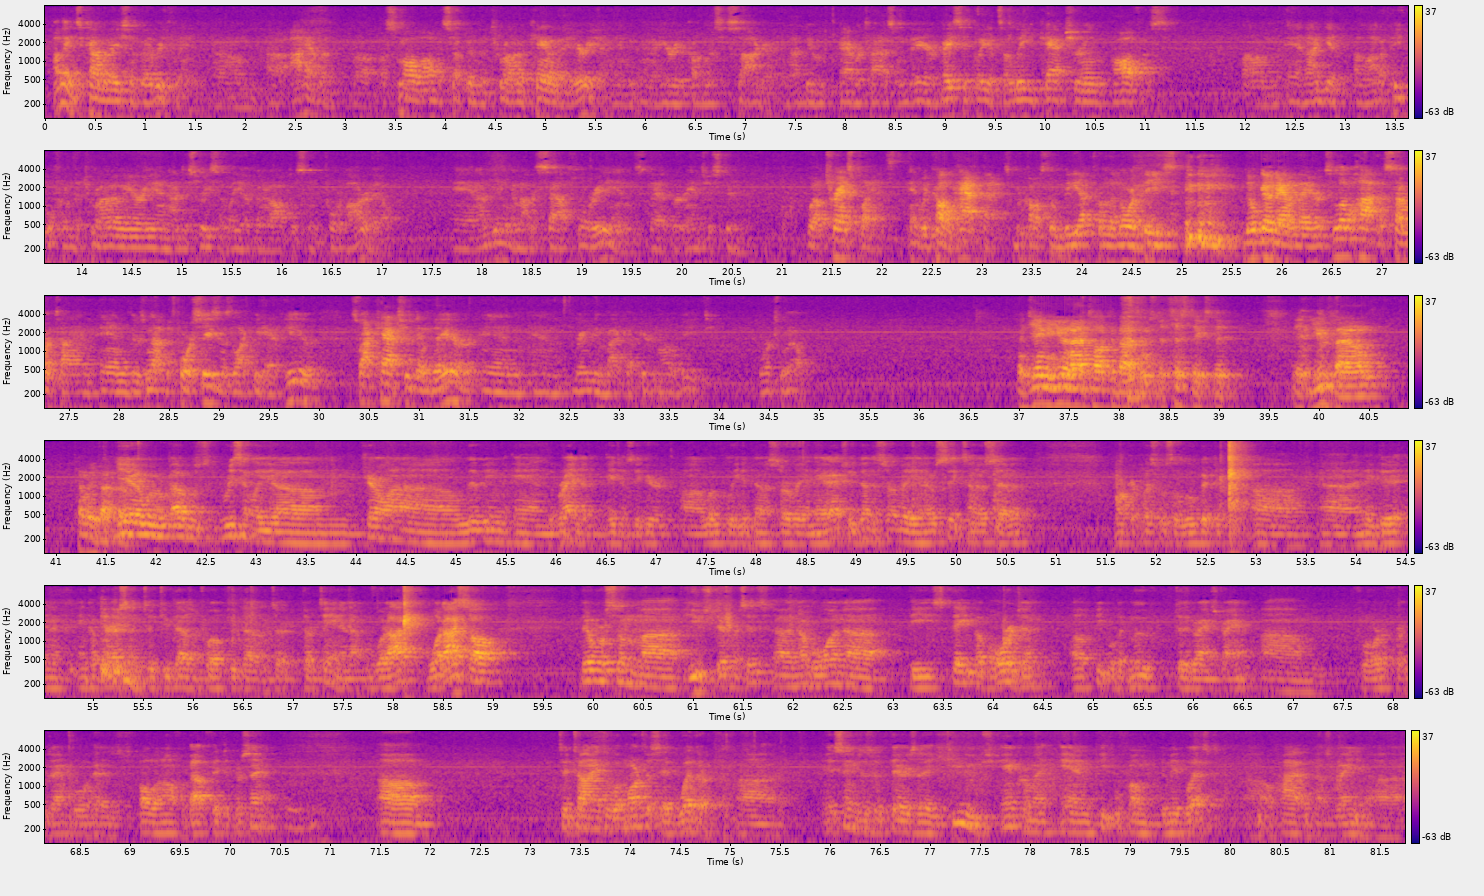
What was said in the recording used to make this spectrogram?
I think it's a combination of everything. Um, I have a, a, small office up in the Toronto, Canada area, in, in an area called Mississauga, and I do advertising there. Basically, it's a lead capturing office. Um, and I get a lot of people from the Toronto area, and I just recently opened an office in Fort Lauderdale. And I'm getting a lot of South Floridians that are interested, well, transplants, and we call them halfbacks because they'll be up from the Northeast. they'll go down there. It's a little hot in the summertime, and there's not the four seasons like we have here. So I capture them there and, and bring them back up here to Myrtle Beach. Works well. And Jamie, you and I talked about some statistics that, that you found Tell me about that. Yeah, we were, I was recently, um, Carolina Living and the Brandon Agency here uh, locally had done a survey, and they had actually done the survey in '06 and '07. Marketplace was a little bit different, uh, uh, and they did it in, in comparison to 2012, 2013. And I, what I what I saw, there were some uh, huge differences. Uh, number one, uh, the state of origin of people that moved to the Grand Strand. Um, Florida, for example, has fallen off about 50 percent. Um, to tie into what Martha said, weather. Uh, it seems as if there's a huge increment in people from the Midwest, uh, Ohio, Pennsylvania, uh,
